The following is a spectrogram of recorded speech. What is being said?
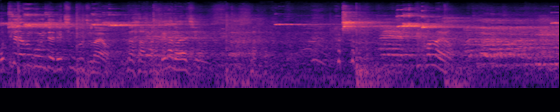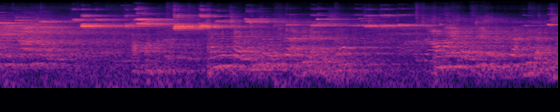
어떻게 잡은 공인데 내 친구를 주나요? 내가 넣어야지. 피 컬러예요. 성민수하고 실수를 뛰면 안 되지 않겠어? 성민수하고 실수를 뛰면 안 되지 않겠어?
